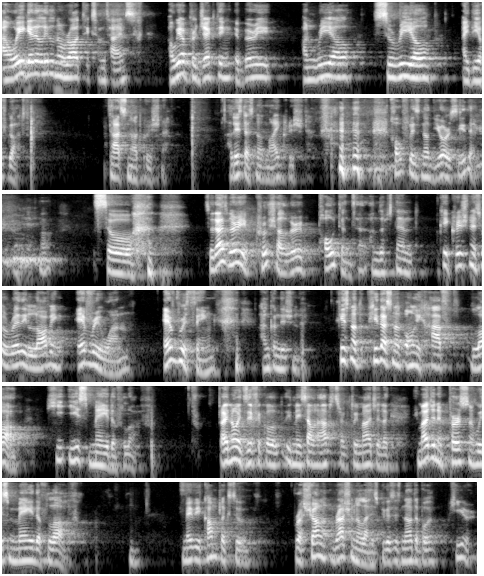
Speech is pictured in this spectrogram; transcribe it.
And we get a little neurotic sometimes, and we are projecting a very unreal, surreal idea of God. That's not Krishna. At least that's not my Krishna. Hopefully, it's not yours either. So, so that's very crucial, very potent understand. Okay, Krishna is already loving everyone, everything unconditionally. He's not, he does not only have love, he is made of love. I know it's difficult, it may sound abstract to imagine. Like imagine a person who is made of love. It may be complex to rationalize because it's not about here.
